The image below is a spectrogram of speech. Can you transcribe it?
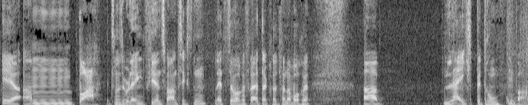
er am, boah, jetzt muss ich überlegen, 24. letzte Woche, Freitag, heute vor einer Woche, äh, leicht betrunken war.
